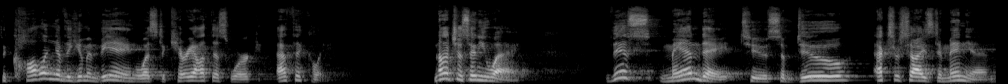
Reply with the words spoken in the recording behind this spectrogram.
the calling of the human being was to carry out this work ethically, not just any way. This mandate to subdue, exercise dominion,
